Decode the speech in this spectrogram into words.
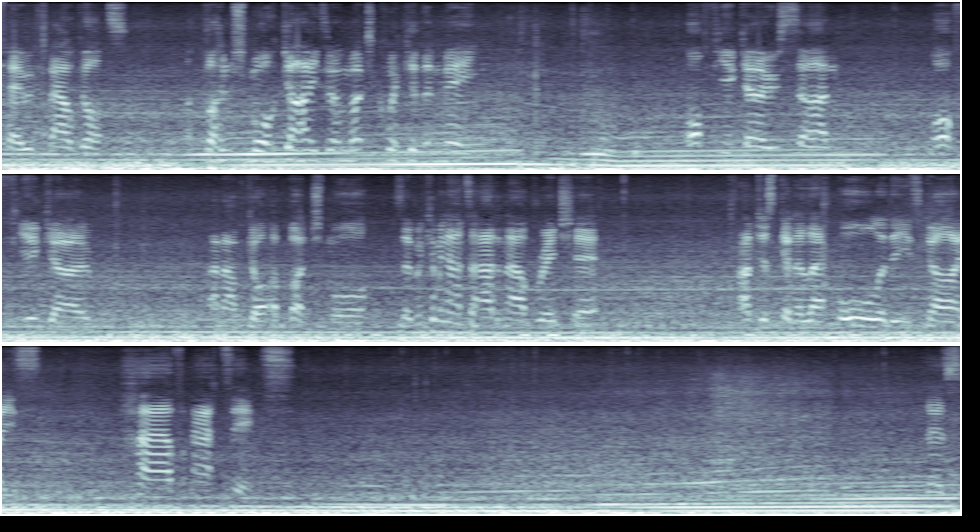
Okay, we've now got a bunch more guys who are much quicker than me. Off you go, son. Off you go. And I've got a bunch more. So we're coming out to Adenauer Bridge here. I'm just going to let all of these guys have at it. There's,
